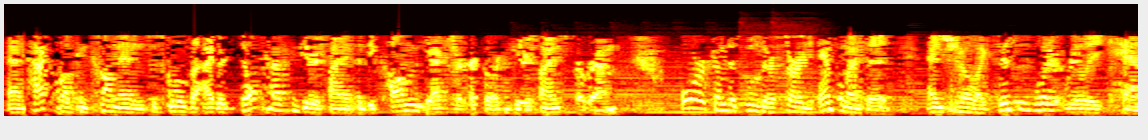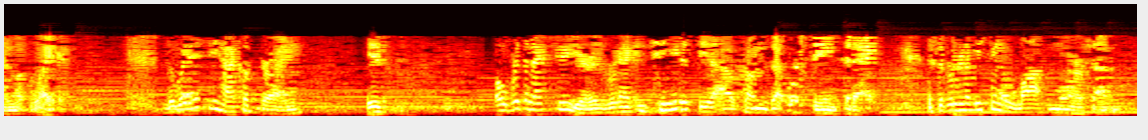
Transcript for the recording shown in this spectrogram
And Hack Club can come in to schools that either don't have computer science and become the extracurricular computer science program, or come to schools that are starting to implement it and show like this is what it really can look like. The way I see Hack Club growing is over the next few years, we're going to continue to see the outcomes that we're seeing today. Except we're going to be seeing a lot more of them.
